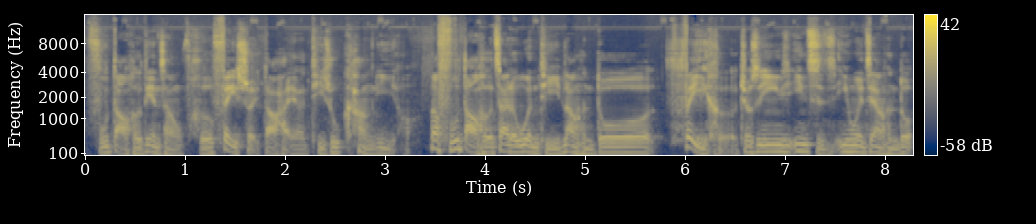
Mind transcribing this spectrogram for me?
福岛核电厂核废水到海洋提出抗议哈。那福岛核灾的问题让很多废核，就是因因此因为这样很多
